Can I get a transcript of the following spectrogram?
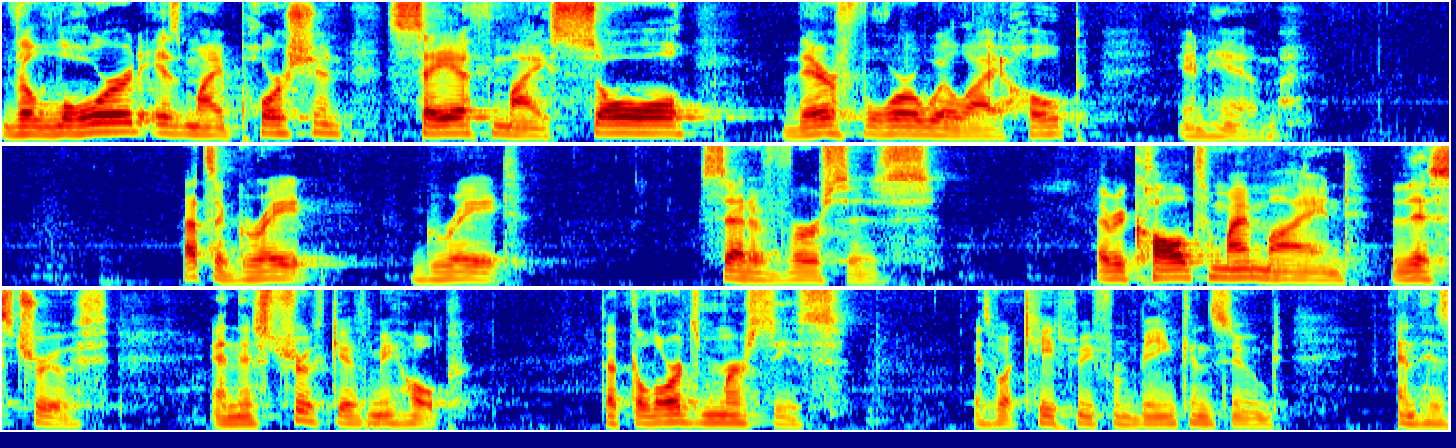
The Lord is my portion, saith my soul. Therefore will I hope in him. That's a great, great set of verses. I recall to my mind this truth And this truth gives me hope that the Lord's mercies is what keeps me from being consumed. And his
